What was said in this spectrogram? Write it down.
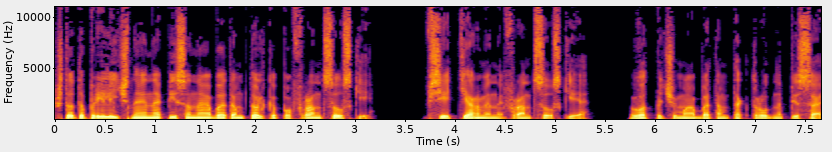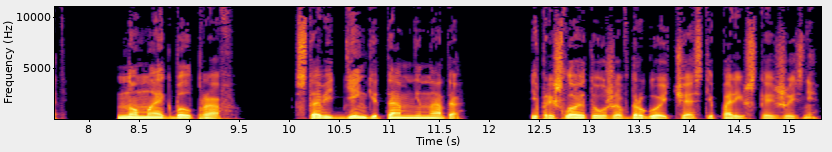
Что-то приличное написано об этом только по-французски. Все термины французские. Вот почему об этом так трудно писать. Но Майк был прав. Ставить деньги там не надо. И пришло это уже в другой части парижской жизни.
